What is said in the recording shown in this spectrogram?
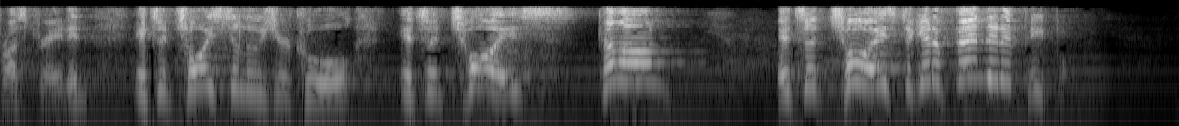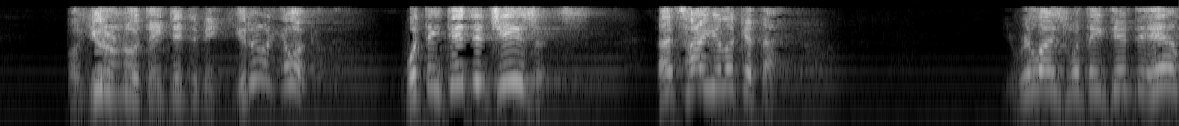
frustrated. It's a choice to lose your cool. It's a choice. Come on. It's a choice to get offended at people. Well, you don't know what they did to me. You don't look what they did to Jesus. That's how you look at that. You realize what they did to him.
